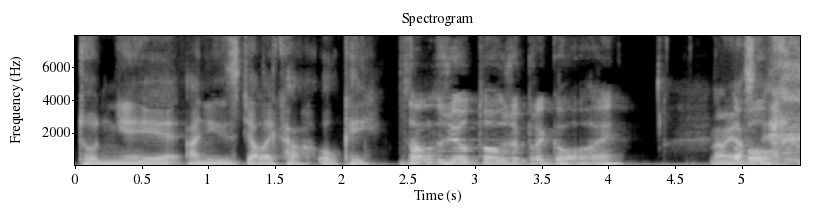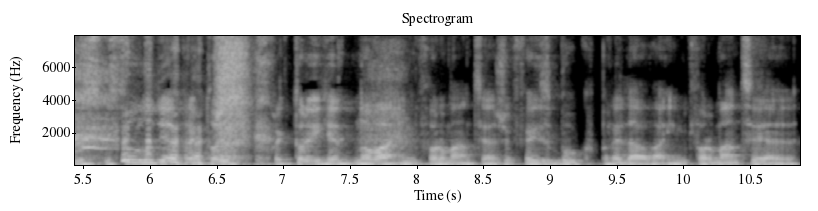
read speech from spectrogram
to nie je ani zďaleka OK. Záleží od toho, že pre koho, hej. No jasne. sú ľudia, pre ktorých, pre ktorých je nová informácia, že Facebook predáva informácie,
